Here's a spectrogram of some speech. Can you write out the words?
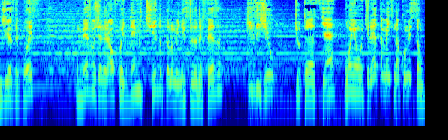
Dias depois, o mesmo general foi demitido pelo ministro da Defesa, que exigiu que o TSE ponha-o diretamente na comissão,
